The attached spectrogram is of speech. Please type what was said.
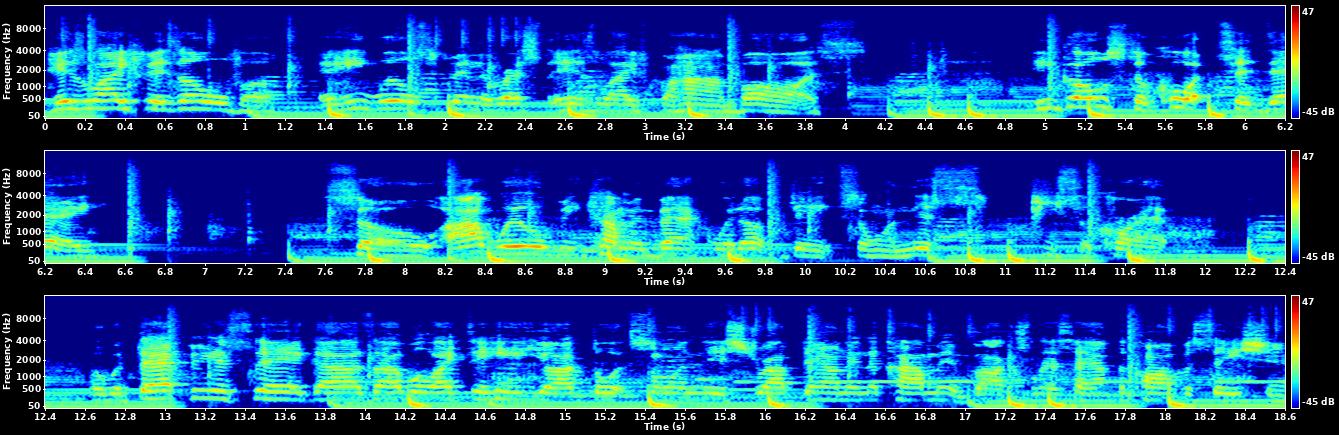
His life is over, and he will spend the rest of his life behind bars. He goes to court today. So I will be coming back with updates on this piece of crap. But with that being said, guys, I would like to hear y'all thoughts on this. Drop down in the comment box. Let's have the conversation.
